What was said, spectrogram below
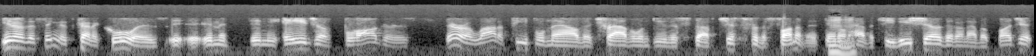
you know, the thing that's kind of cool is in the in the age of bloggers, there are a lot of people now that travel and do this stuff just for the fun of it. They don't have a TV show, they don't have a budget.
